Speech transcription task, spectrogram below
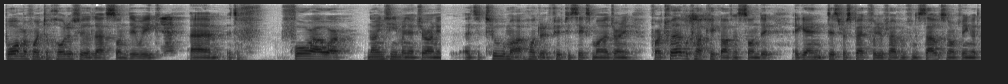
Bournemouth went to Huddersfield last Sunday week. Yeah. Um, it's a f- four hour, 19 minute journey. It's a 256 mile journey for a 12 o'clock kickoff on a Sunday. Again, disrespectful. You're travelling from the south to north of England.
